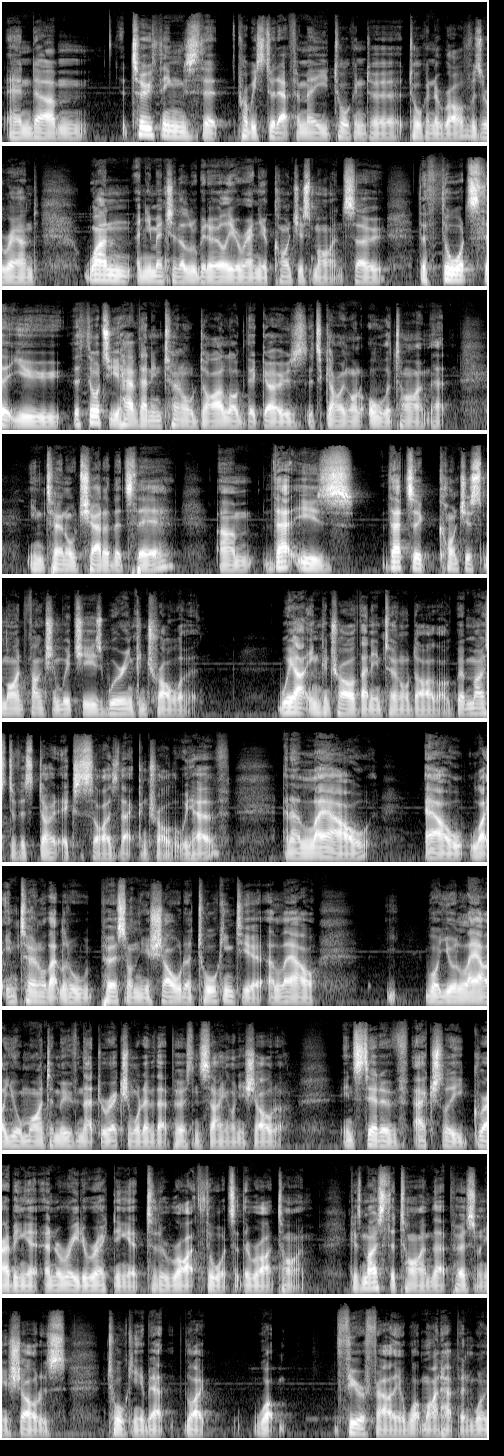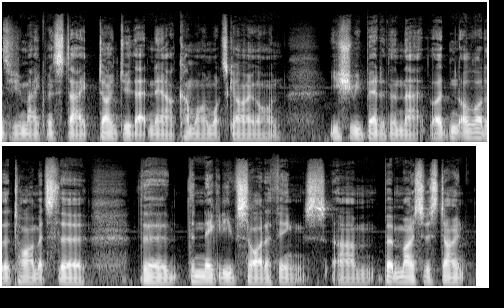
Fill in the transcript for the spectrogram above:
and um, two things that probably stood out for me talking to talking to Rov was around one, and you mentioned a little bit earlier around your conscious mind. So the thoughts that you the thoughts you have, that internal dialogue that goes, it's going on all the time, that internal chatter that's there. Um, that is that's a conscious mind function, which is we're in control of it. We are in control of that internal dialogue, but most of us don't exercise that control that we have and allow our like internal that little person on your shoulder talking to you allow well you allow your mind to move in that direction whatever that person's saying on your shoulder instead of actually grabbing it and redirecting it to the right thoughts at the right time. Because most of the time that person on your shoulder is talking about like what fear of failure what might happen once you make a mistake don't do that now come on what's going on? You should be better than that. A lot of the time it's the the the negative side of things um, but most of us don't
